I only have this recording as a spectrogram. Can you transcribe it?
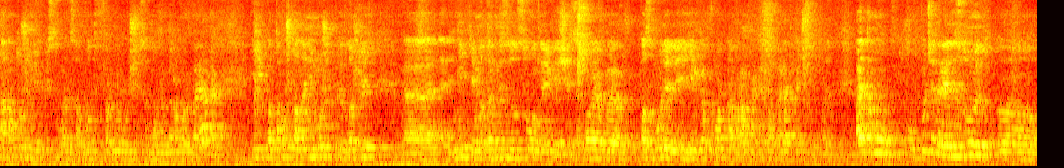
она тоже не вписывается в вот формирующийся новый мировой порядок, и потому что она не может предложить э, некие модернизационные вещи, которые бы позволили ей комфортно в рамках этого порядка чувствовать. Поэтому Путин реализует э,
